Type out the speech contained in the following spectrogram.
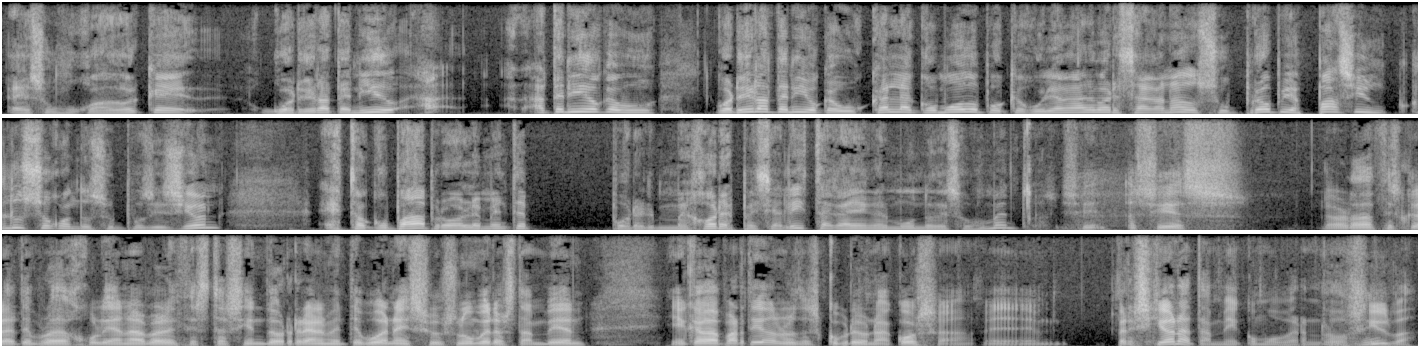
es un jugador que Guardiola ha tenido... Ha, ha tenido que Guardiola ha tenido que buscarle acomodo porque Julián Álvarez ha ganado su propio espacio incluso cuando su posición está ocupada probablemente por el mejor especialista que hay en el mundo en esos momentos. Sí, así es. La verdad es que la temporada de Julián Álvarez está siendo realmente buena y sus números también. Y en cada partido nos descubre una cosa. eh, presiona también como Bernardo Silva.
